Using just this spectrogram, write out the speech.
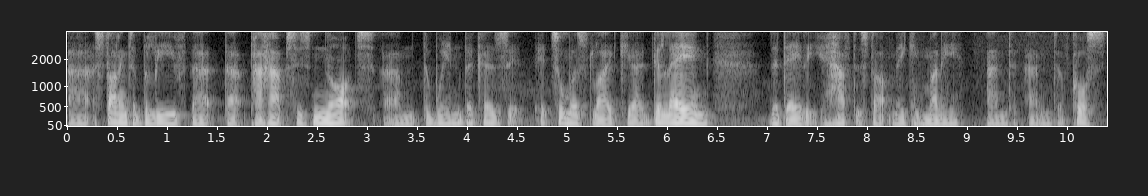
Uh, starting to believe that that perhaps is not um, the win because it, it's almost like uh, delaying the day that you have to start making money, and and of course,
